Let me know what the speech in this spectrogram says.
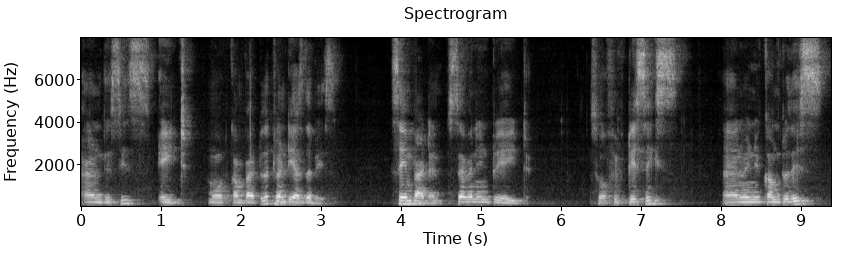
and this is 8 more compared to the 20 as the base. Same pattern 7 into 8 so 56 and when you come to this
